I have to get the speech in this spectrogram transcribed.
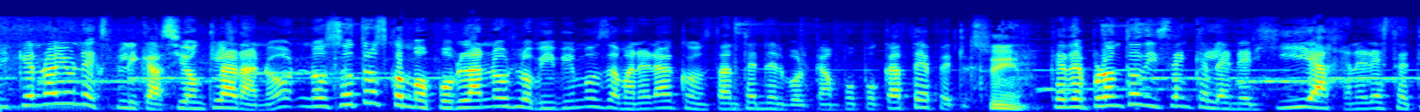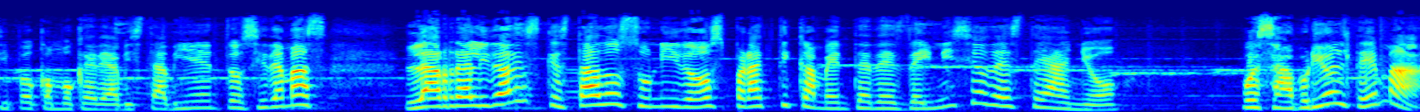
Y que no hay una explicación clara, ¿no? Nosotros como poblanos lo vivimos de manera constante en el volcán Popocatépetl. Sí. Que de pronto dicen que la energía genera este tipo como que de avistamientos y demás. La realidad es que Estados Unidos prácticamente desde inicio de este año, pues abrió el tema.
